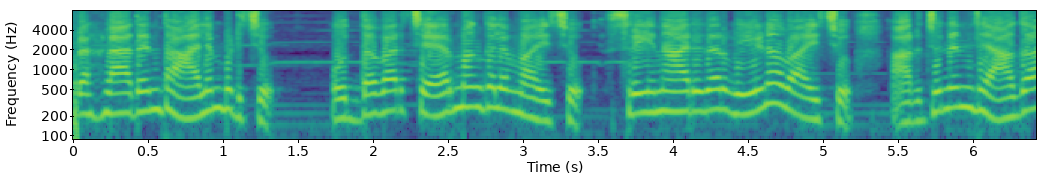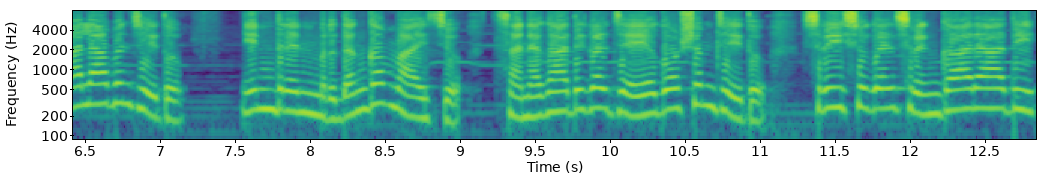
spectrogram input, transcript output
പ്രഹ്ലാദൻ താലം പിടിച്ചു. ഉദ്ധവർ ചേർമംഗലം വായിച്ചു. ശ്രീനാരദർ വീണ വായിച്ചു. അർജുനൻ രാഗാലാപം ചെയ്തു. ഇന്ദ്രൻ മൃദംഗം വായിച്ചു. സനകാദികൾ ജയഘോഷം ചെയ്തു. ശ്രീശുഗൻ ശൃംഗാരാദി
